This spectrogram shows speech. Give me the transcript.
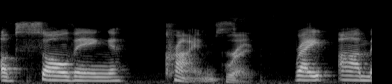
of solving crimes Right. right? Um,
